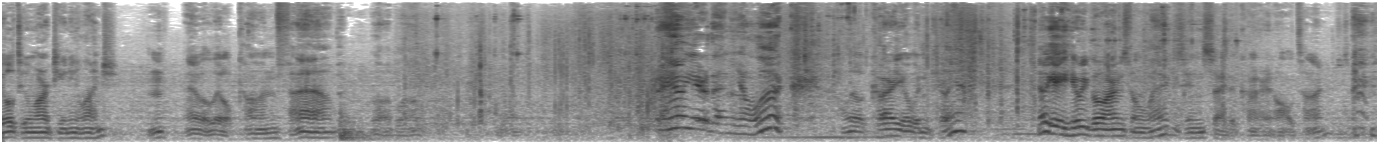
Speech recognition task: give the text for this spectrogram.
Old two martini lunch? Hmm? Have a little confab, blah blah. Heavier than you look. A little cardio wouldn't kill you. Okay, here we go. Arms and legs inside the car at all times.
